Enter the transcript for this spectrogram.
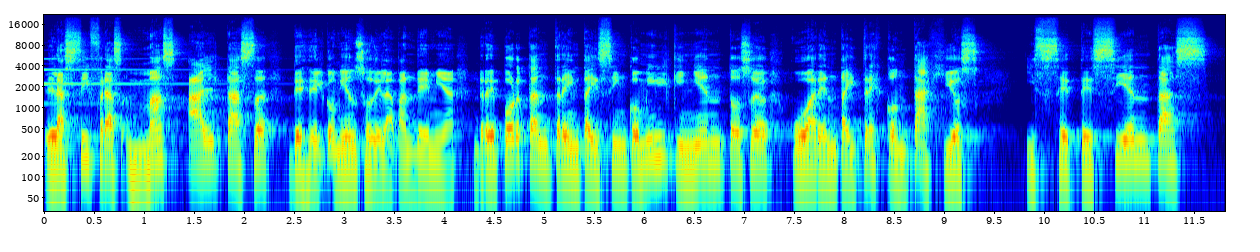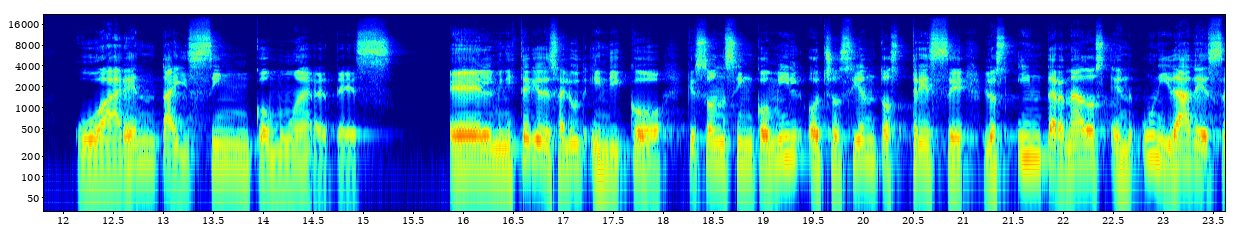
Las cifras más altas desde el comienzo de la pandemia reportan 35.543 contagios y 745 muertes. El Ministerio de Salud indicó que son 5.813 los internados en unidades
